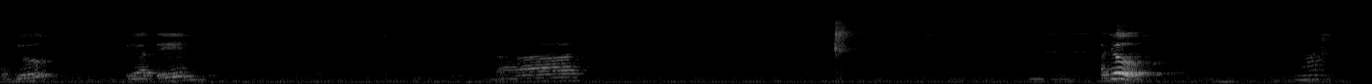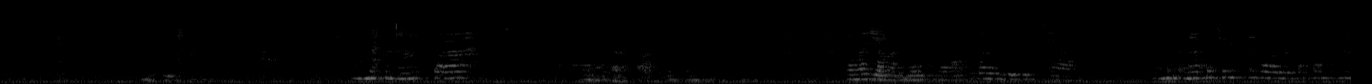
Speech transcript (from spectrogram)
Maju. Liatin. Tahan. Maju. Mah. Mama kenapa? Mama gak apa-apa sayang. Mama jangan bohong, kan udah besar. Mama kenapa cerita kalau ada papa mama?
